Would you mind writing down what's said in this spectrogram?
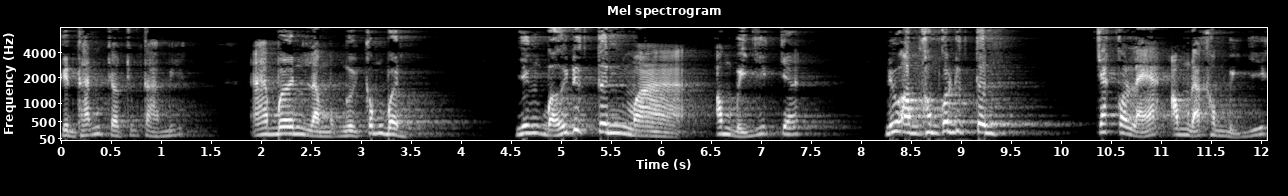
Kinh Thánh cho chúng ta biết A-bên là một người công bình Nhưng bởi đức tin mà ông bị giết chết Nếu ông không có đức tin chắc có lẽ ông đã không bị giết.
